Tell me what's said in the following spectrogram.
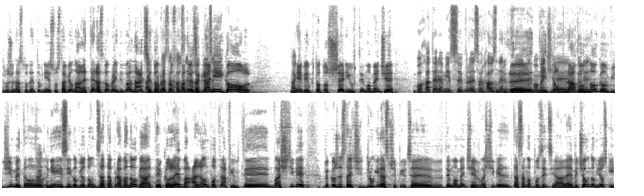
drużyna studentów nie jest ustawiona, ale teraz dobra indywidualna akcja, Tak, dobre profesor prostopadłe Hausner zagranie i gol. Tak. Nie wiem, kto to strzelił w tym momencie. Bohaterem jest y, profesor Hausner w E, tym momencie. I to prawą który... nogą widzimy, to Tak. nie jest jego wiodąca ta prawa noga, tylko lewa, ale on potrafił y, właściwie wykorzystać drugi raz przy piłce w tym momencie, właściwie ta sama pozycja, ale wyciągnął wnioski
